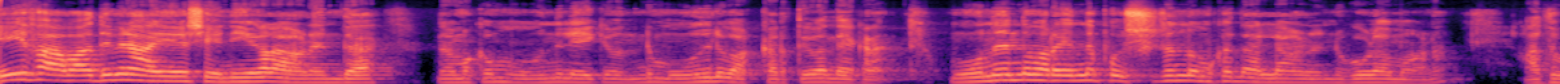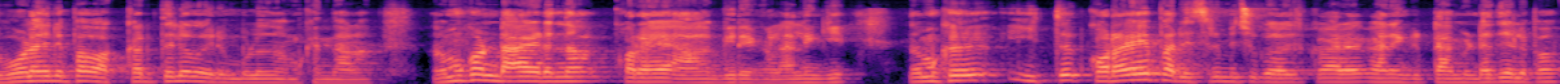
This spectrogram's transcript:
ഈ ഭാവാധിപനായ ശനികളാണ് എന്താ? നമുക്ക് മൂന്നിലേക്ക് വന്നിട്ട് മൂന്നിൽ വക്രത്തിൽ വന്നേക്കണം. മൂന്ന് എന്ന് പറയുന്ന പൊസിഷൻ നമുക്ക് നല്ല അനുകൂലമാണ്. അതുപോലെ തന്നെ ഇപ്പോൾ വക്രത്തിൽ വരുമ്പോൾ നമുക്ക് എന്താണ്? നമുക്കുണ്ടായിരുന്ന കുറേ ആഗ്രഹങ്ങൾ അല്ലെങ്കിൽ നമുക്ക് ഇത് കുറേ പരിശ്രമിച്ചു കാലം കിട്ടാൻ വേണ്ടി അത് ചിലപ്പോൾ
